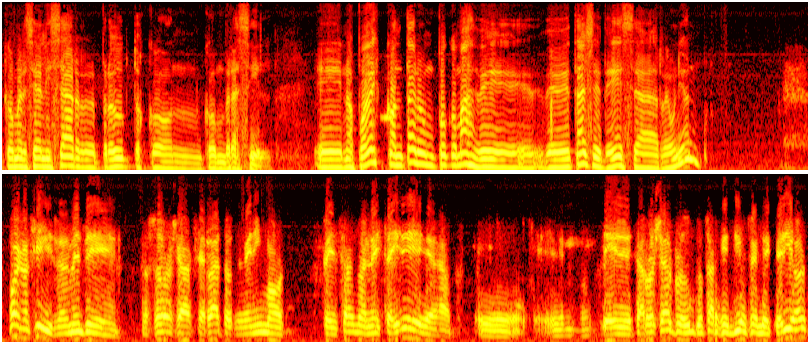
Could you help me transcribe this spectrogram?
comercializar productos con, con Brasil. ¿Nos podés contar un poco más de detalles de esa reunión? Bueno, sí, realmente nosotros ya hace rato que venimos pensando en esta idea eh, de desarrollar productos argentinos en el exterior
